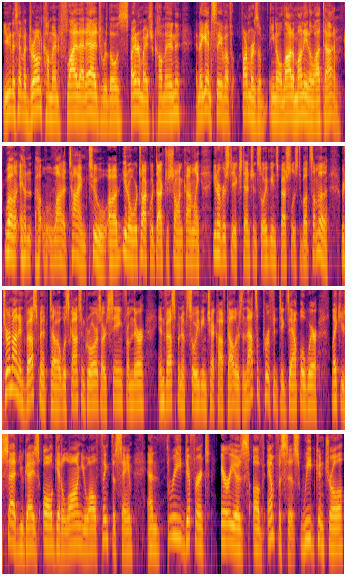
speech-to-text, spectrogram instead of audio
you can just have a drone come in, fly that edge where those spider mites are coming in, and again save farmers a you know a lot of money and a lot of time. Well, and a lot of time too. Uh, you know, we're talking with Dr. Shawn Conley, University Extension soybean specialist, about some of the return on investment uh, Wisconsin growers are seeing from their investment of soybean checkoff dollars, and that's a perfect example where, like you said, you guys all get along, you all think the same, and three different areas of emphasis: weed control.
